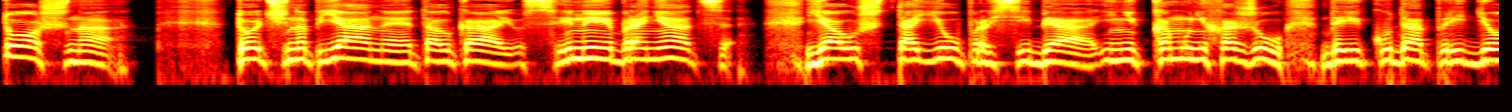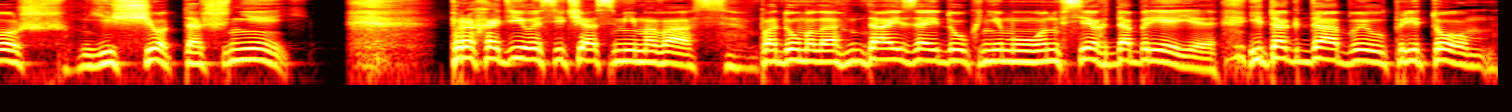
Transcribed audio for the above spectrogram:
тошно. Точно пьяная толкаюсь, иные бронятся. Я уж таю про себя и никому не хожу, да и куда придешь, еще тошней. Проходила сейчас мимо вас, подумала, дай зайду к нему, он всех добрее, и тогда был при том.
